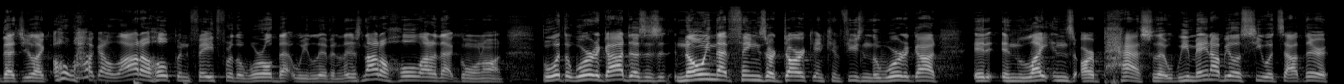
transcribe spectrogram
that you're like, oh, wow, I got a lot of hope and faith for the world that we live in. There's not a whole lot of that going on. But what the Word of God does is knowing that things are dark and confusing, the Word of God, it enlightens our past so that we may not be able to see what's out there,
